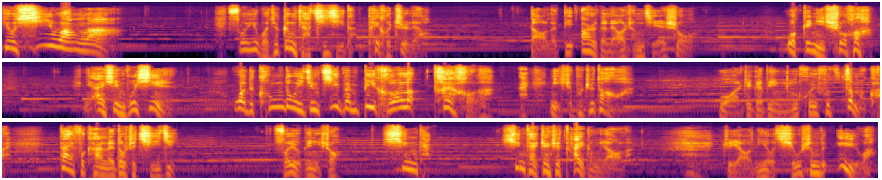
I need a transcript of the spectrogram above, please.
有希望了，所以我就更加积极的配合治疗。到了第二个疗程结束，我跟你说，你爱信不信，我的空洞已经基本闭合了，太好了！哎，你是不知道啊，我这个病能恢复这么快，大夫看来都是奇迹。所以我跟你说。心态，心态真是太重要了。只要你有求生的欲望，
